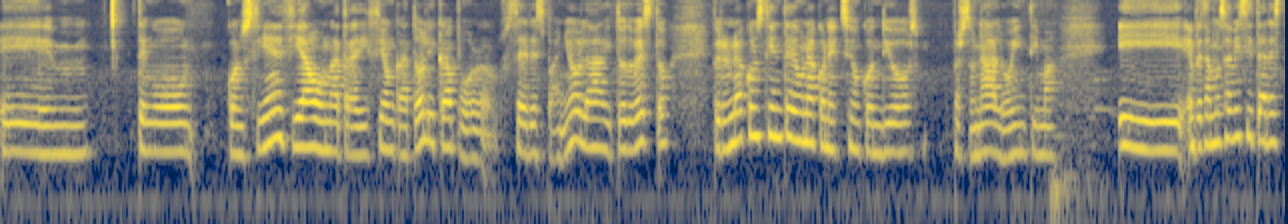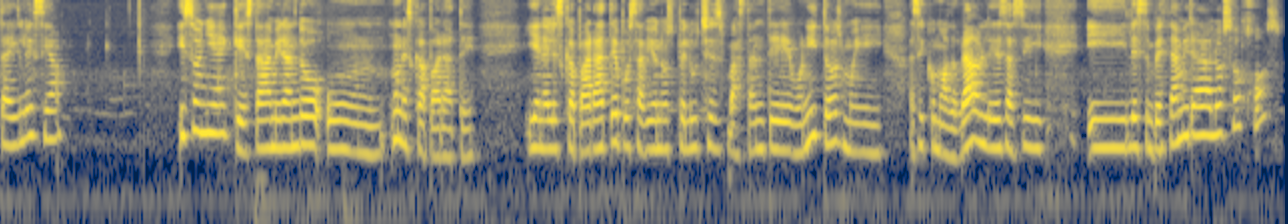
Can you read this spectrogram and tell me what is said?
em, tengo conciencia o una tradición católica por ser española y todo esto, pero no era consciente de una conexión con Dios personal o íntima. Y empezamos a visitar esta iglesia y soñé que estaba mirando un, un escaparate y en el escaparate pues había unos peluches bastante bonitos, muy así como adorables, así, y les empecé a mirar a los ojos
